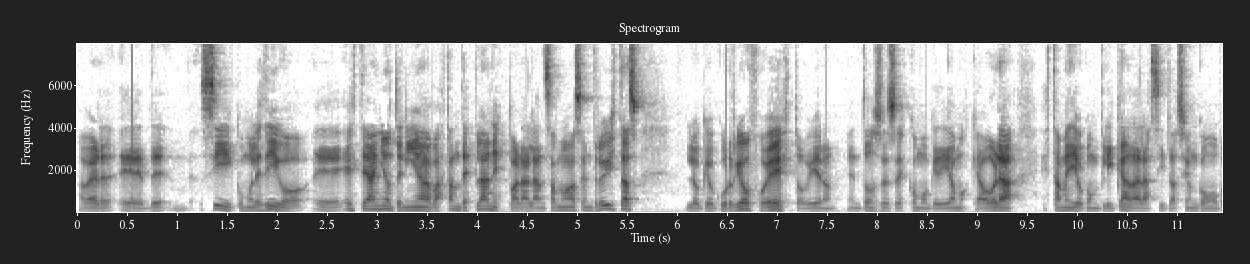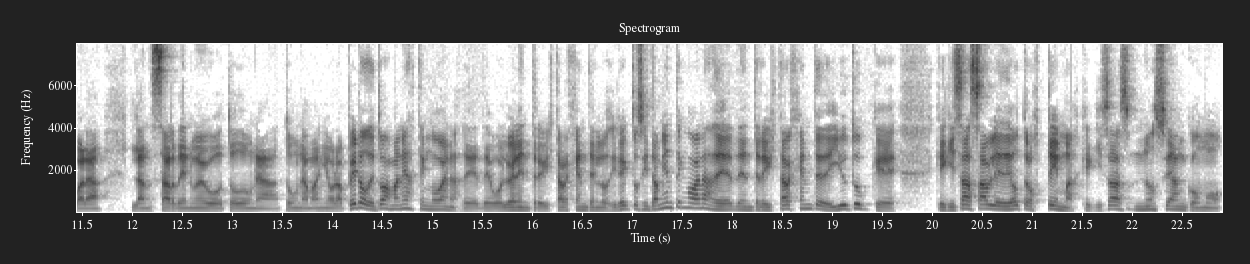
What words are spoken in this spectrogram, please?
a ver, eh, sí, como les digo, eh, este año tenía bastantes planes para lanzar nuevas entrevistas lo que ocurrió fue esto, ¿vieron? Entonces es como que digamos que ahora está medio complicada la situación como para lanzar de nuevo toda una, toda una maniobra. Pero de todas maneras tengo ganas de, volver a entrevistar gente en los directos y también tengo ganas de, entrevistar gente de YouTube que, que quizás hable de otros temas, que quizás no sean como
